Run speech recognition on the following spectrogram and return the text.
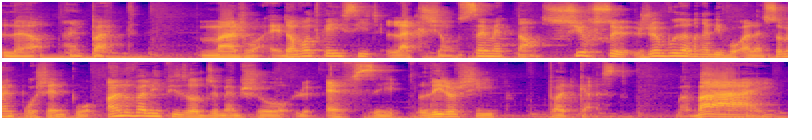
leur impact. Ma joie est dans votre réussite. L'action, c'est maintenant. Sur ce, je vous donne rendez-vous à la semaine prochaine pour un nouvel épisode du même show, le FC Leadership Podcast. Bye bye!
